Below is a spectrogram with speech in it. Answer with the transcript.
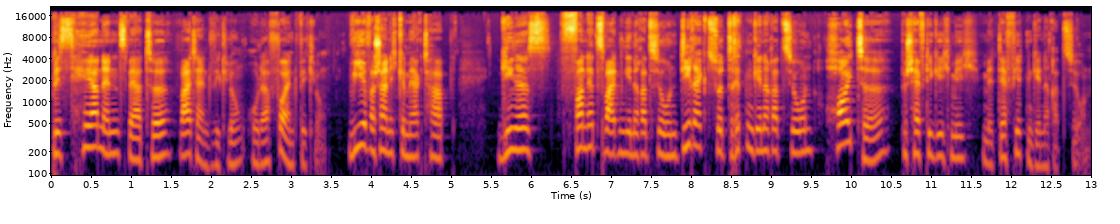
bisher nennenswerte Weiterentwicklung oder Vorentwicklung. Wie ihr wahrscheinlich gemerkt habt, ging es von der zweiten Generation direkt zur dritten Generation. Heute beschäftige ich mich mit der vierten Generation.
